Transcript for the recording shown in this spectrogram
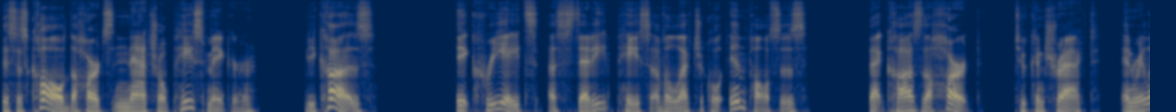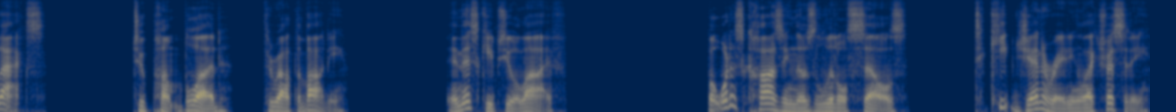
This is called the heart's natural pacemaker because it creates a steady pace of electrical impulses that cause the heart to contract and relax, to pump blood throughout the body. And this keeps you alive. But what is causing those little cells to keep generating electricity?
